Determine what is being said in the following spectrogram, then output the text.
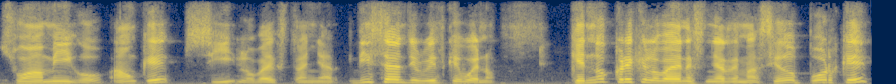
su amigo, aunque sí lo va a extrañar. Dice Andy Reid que bueno, que no cree que lo vayan a extrañar demasiado porque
